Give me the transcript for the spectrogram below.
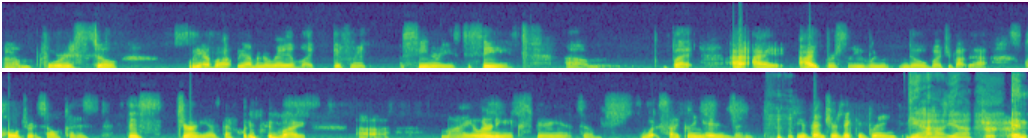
um, forest. So we have a we have an array of like different sceneries to see. Um, but I, I personally wouldn't know much about the culture itself because this journey has definitely been my uh, my learning experience of what cycling is and the adventures it could bring. Yeah, yeah. And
